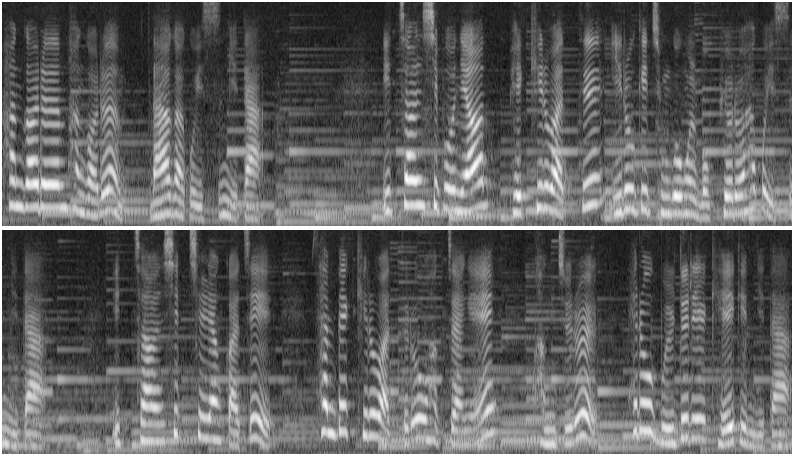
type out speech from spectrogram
한 걸음 한 걸음 나아가고 있습니다. 2015년 100kW 1호기 준공을 목표로 하고 있습니다. 2017년까지 300kW로 확장해 광주를 해로 물들일 계획입니다.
